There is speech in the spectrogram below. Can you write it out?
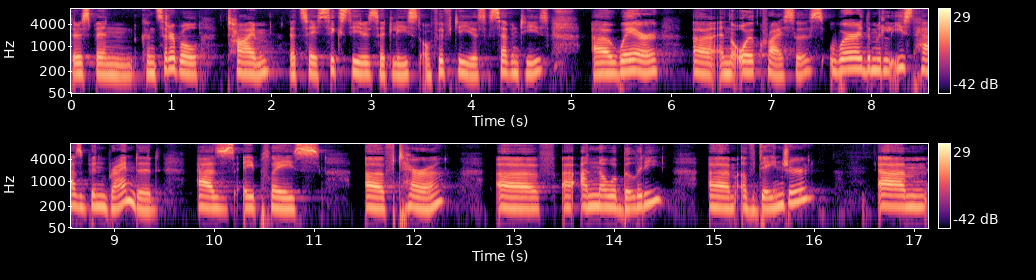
There's been considerable time, let's say 60 years at least, or 50 years, 70s, uh, where, uh, and the oil crisis, where the Middle East has been branded as a place of terror, of uh, unknowability, um, of danger, um,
